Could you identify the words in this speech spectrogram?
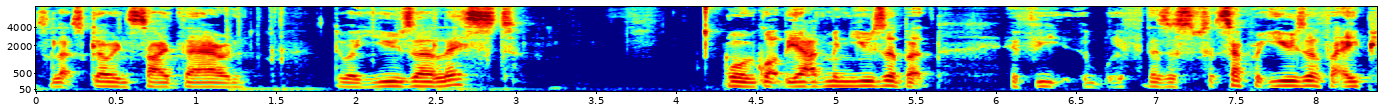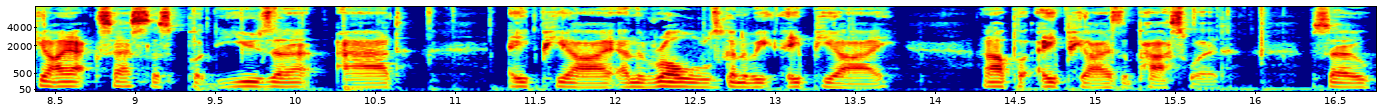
So let's go inside there and do a user list. Well, we've got the admin user, but if you if there's a separate user for API access, let's put user add API and the role is going to be API and I'll put API as the password. So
